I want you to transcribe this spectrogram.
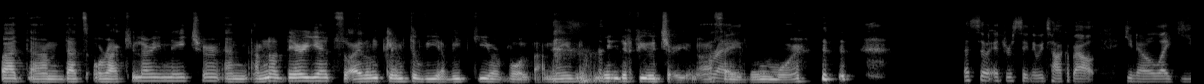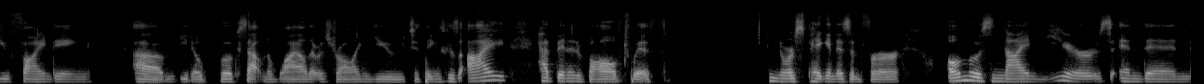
but um, that's oracular in nature, and I'm not there yet, so I don't claim to be a Vitki or Volva. Maybe in the future, you know, as Right. I learn more. That's so interesting that we talk about, you know, like you finding, um, you know, books out in the wild that was drawing you to things. Because I have been involved with Norse paganism for almost nine years and then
